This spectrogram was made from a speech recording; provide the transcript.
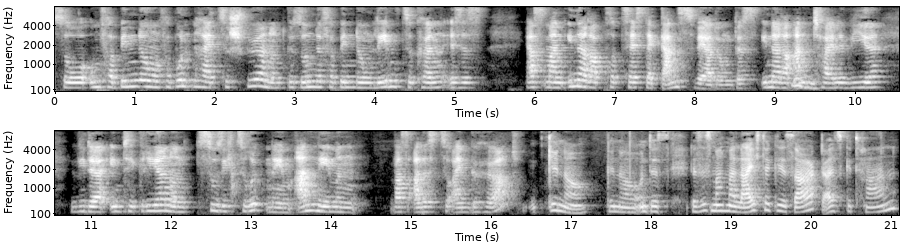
so um Verbindung, Verbundenheit zu spüren und gesunde Verbindungen leben zu können, ist es erstmal ein innerer Prozess der Ganzwerdung, dass innere mhm. Anteile wir wieder integrieren und zu sich zurücknehmen, annehmen, was alles zu einem gehört. Genau. Genau, und das, das ist manchmal leichter gesagt als getan,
